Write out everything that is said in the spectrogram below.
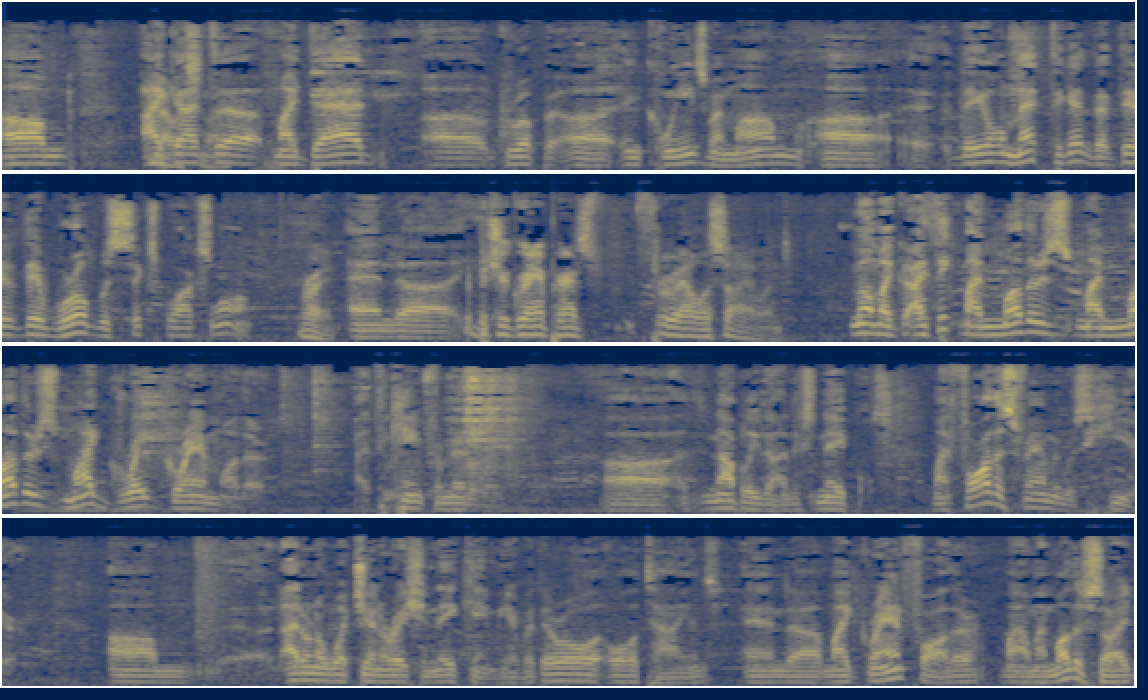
Um, I No, got uh, my dad uh, grew up uh, in Queens. My mom, uh, they all met together. Their their world was six blocks long. Right. And uh, But your grandparents through Ellis Island. no, my I think my mother's my mother's my great grandmother, came from Italy. Uh, not believe that. I think it's Naples. My father's family was here. Um, I don't know what generation they came here, but they're all all Italians. And uh, my grandfather, my, on my mother's side,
